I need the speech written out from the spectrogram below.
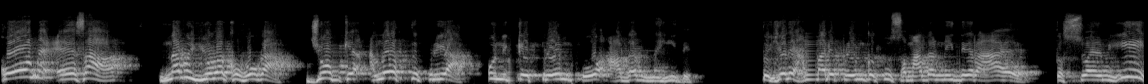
कौन ऐसा नव युवक होगा जो कि अनुरक्त प्रिया उनके प्रेम को आदर नहीं दे? तो यदि हमारे प्रेम को तू समादर नहीं दे रहा है तो स्वयं ही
